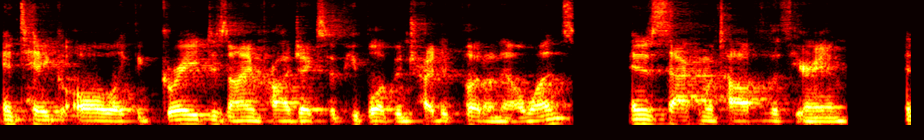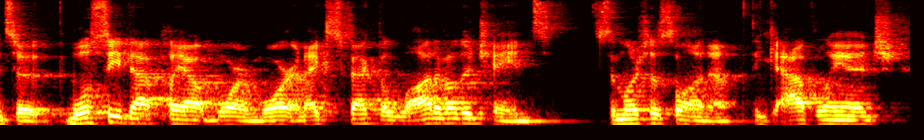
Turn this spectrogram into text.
and take all like the great design projects that people have been trying to put on L1s and just stack them on top of Ethereum. And so we'll see that play out more and more. And I expect a lot of other chains, similar to Solana, I think Avalanche,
